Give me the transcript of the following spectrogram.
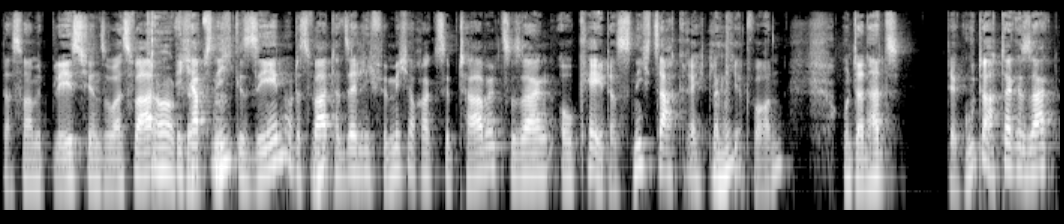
Das war mit Bläschen so. Es war, Ah, okay. ich habe es nicht gesehen und es war tatsächlich für mich auch akzeptabel zu sagen, okay, das ist nicht sachgerecht Mhm. lackiert worden. Und dann hat der Gutachter gesagt,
